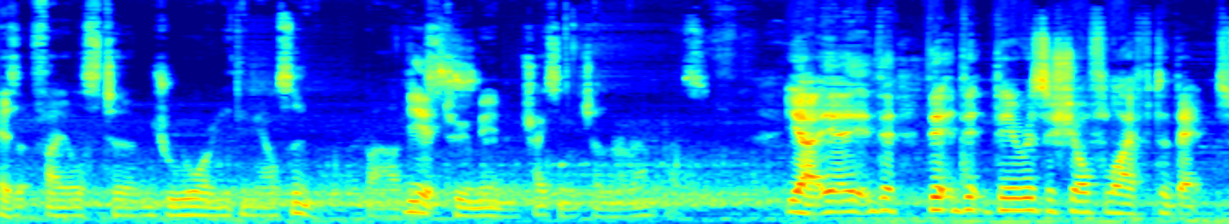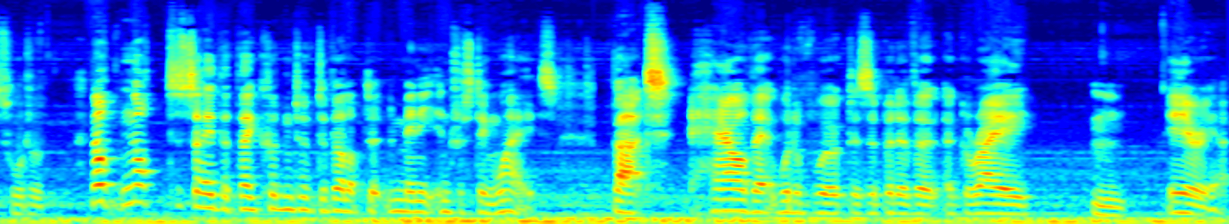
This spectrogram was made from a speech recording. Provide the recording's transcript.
as it fails to draw anything else in. Bar these Yes. two men chasing each other around the place. Yeah, yeah, the, the, the, there is a shelf life to that sort of. Not, not to say that they couldn't have developed it in many interesting ways, but how that would have worked is a bit of a, a grey area.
